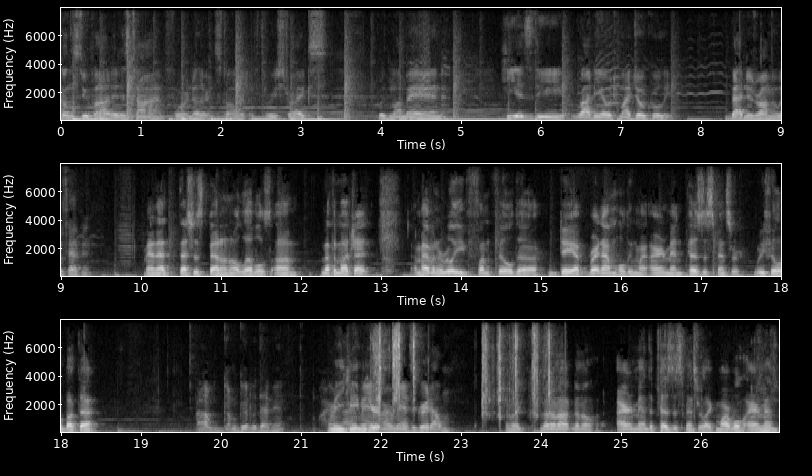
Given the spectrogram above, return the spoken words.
Back on the Stew Pod. It is time for another installment of Three Strikes with my man. He is the Rodney O to my Joe Cooley. Bad news, ramen. What's happening? Man, that that's just bad on all levels. Um, nothing much. I I'm having a really fun-filled uh, day. I, right now, I'm holding my Iron Man Pez dispenser. What do you feel about that? I'm, I'm good with that, man. I mean, you can Iron, even man, hear it. Iron Man's a great album. I'm like, no, no, no, no, no. Iron Man, the Pez dispenser, like Marvel Iron Man.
